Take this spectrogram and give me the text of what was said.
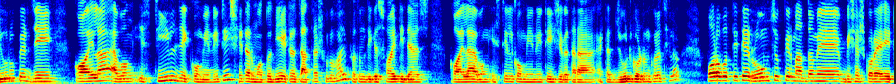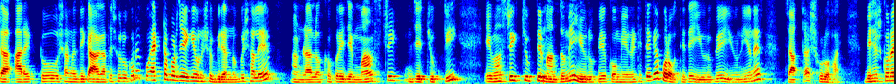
ইউরোপের যে কয়লা এবং স্টিল যে কমিউনিটি সেটার মধ্য দিয়ে এটার যাত্রা শুরু হয়। প্রথম দিকে ছয়টি দেশ, কয়লা এবং স্টিল কমিউনিটি হিসেবে তারা একটা জুট গঠন করেছিল। পরবর্তীতে রোম চুক্তির মাধ্যমে বিশেষ করে এটা আরেকটু সামনের দিকে আগাতে শুরু করে। একটা পর্যায়ে গিয়ে উনিশশো বিরানব্বই সালে আমরা লক্ষ্য করি যে মানস্ট্রিক যে চুক্তি এই মানস্ট্রিক চুক্তির মাধ্যমে ইউরোপীয় কমিউনিটি থেকে পরবর্তীতে ইউরোপীয় ইউনিয়নের যাত্রা শুরু হয়। বিশেষ করে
